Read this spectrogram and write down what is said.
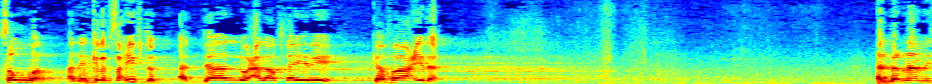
صور. هذه كلها في صحيفتك. الدال على الخير كفاعله. البرنامج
